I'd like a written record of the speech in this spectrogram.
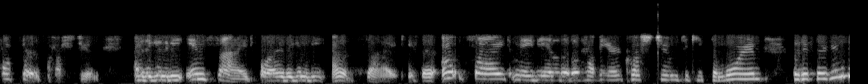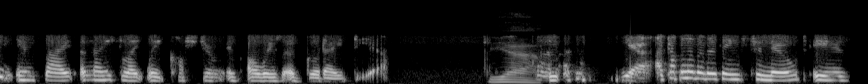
proper costume. Are they going to be inside or are they going to be outside? If they're outside, maybe a little heavier costume to keep them warm. But if they're going to be inside, a nice lightweight costume is always a good idea. Yeah. Um, yeah. A couple of other things to note is,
